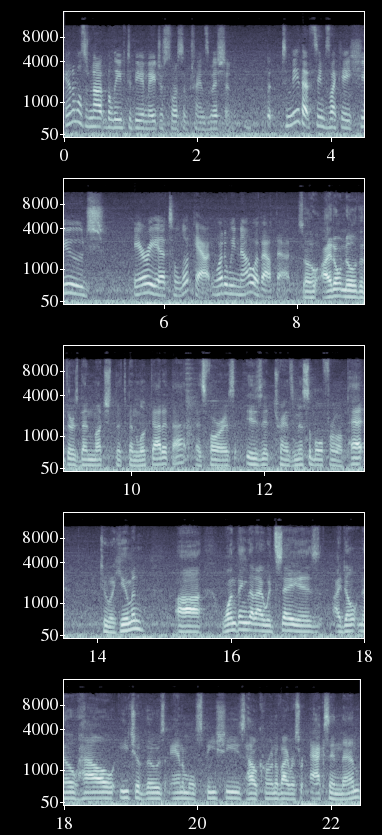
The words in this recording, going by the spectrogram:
animals are not believed to be a major source of transmission. But to me, that seems like a huge area to look at. What do we know about that? So I don't know that there's been much that's been looked at at that as far as is it transmissible from a pet to a human. Uh, one thing that I would say is I don't know how each of those animal species, how coronavirus acts in them.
